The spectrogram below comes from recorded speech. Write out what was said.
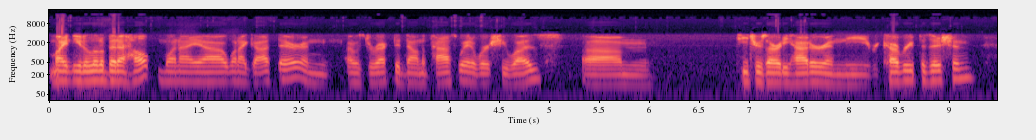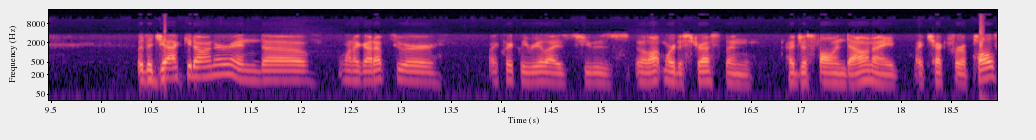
might need a little bit of help. When I uh, when I got there and I was directed down the pathway to where she was, um, teachers already had her in the recovery position with a jacket on her. And uh, when I got up to her, I quickly realized she was a lot more distressed than had just fallen down. I, I checked for a pulse,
